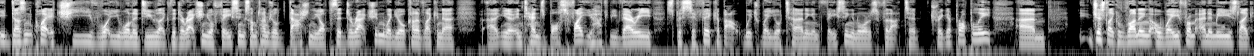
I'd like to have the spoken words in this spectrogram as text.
it doesn't quite achieve what you want to do like the direction you're facing. Sometimes you'll dash in the opposite direction when you're kind of like in a uh, you know intense boss fight. You have to be very specific about which way you're turning and facing in order for that to trigger properly. Um, just like running away from enemies like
